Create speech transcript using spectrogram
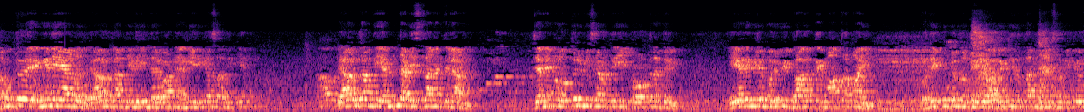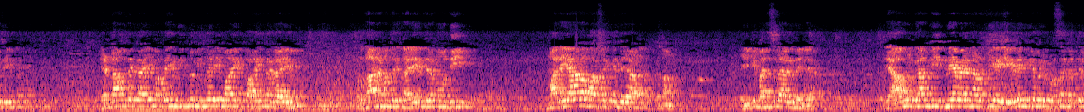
നമുക്ക് എങ്ങനെയാണ് രാഹുൽ ഗാന്ധിയുടെ ഈ നിലപാടിനെ അംഗീകരിക്കാൻ സാധിക്കുക? രാഹുൽ ഗാന്ധി എന്ത് അടിസ്ഥാനത്തിലാണ് ജനങ്ങൾ ഒത്തൊരുമിച്ച് നടത്തിയ ഈ പ്രവർത്തനത്തിൽ ഏതെങ്കിലും ഒരു വിഭാഗത്തെ മാത്രമായി പ്രതിക്കൂട്ടിൽ നിർത്തിയോ അകറ്റി നിർത്താൻ വേണ്ടി ശ്രമിക്കുകയോ ചെയ്യുന്നത്? രണ്ടാമത്തെ കാര്യം അദ്ദേഹം ഇന്നും ഇന്നലെയുമായി പറയുന്ന കാര്യം പ്രധാനമന്ത്രി നരേന്ദ്രമോദി മലയാള ഭാഷയ്ക്കെതിരാണ് എന്നാണ്. എനിക്ക് മനസ്സിലാകുന്നില്ല. രാഹുൽ ഗാന്ധി ഇന്നേ വരെ നടത്തിയ ഏതെങ്കിലും ഒരു പ്രസംഗത്തിൽ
